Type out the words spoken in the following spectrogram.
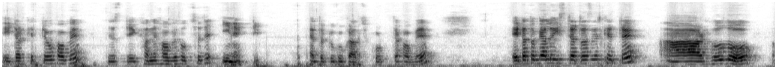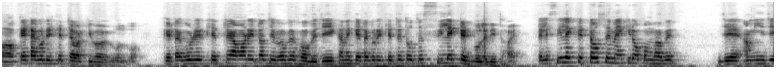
এটার ক্ষেত্রেও হবে। জাস্ট এখানে হবে হচ্ছে যে ইনঅ্যাক্টিভ এতটুকু কাজ করতে হবে। এটা তো গেল স্ট্যাটাসের ক্ষেত্রে। আর হলো ক্যাটাগরির ক্ষেত্রে আবার কীভাবে বলব? ক্যাটাগরির ক্ষেত্রে আমার এটা যেভাবে হবে যে, এখানে ক্যাটাগরির ক্ষেত্রে তো হচ্ছে সিলেক্টেড বলে দিতে হয়। তাহলে সিলেক্টেডটাও সেম একই রকম ভাবে যে, আমি যে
